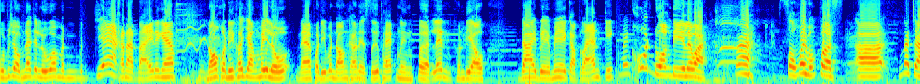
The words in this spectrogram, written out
คุณผู้ชมน่าจะรู้ว่ามันมันแย่ขนาดไหนนะครับ น้องคนนี้เขายังไม่รู้นะพอดีว่าน้องเขาเนี่ยซื้อแพ็คหนึ่งเปิดเล่นคนเดียว ได้เบรเม่กับแรนกิกแม่งโคตรดวงดีเลยว่ะอะส่งมาให้ผมเปิดอ่าน่าจะ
